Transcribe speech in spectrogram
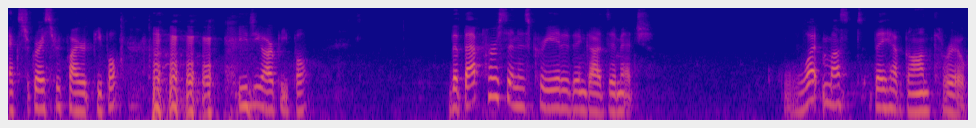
extra grace required people, EGR people, that that person is created in God's image. What must they have gone through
